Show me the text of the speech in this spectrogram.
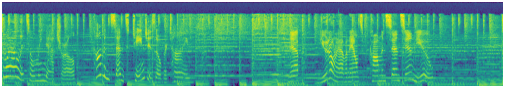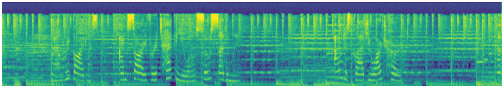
Well, it's only natural. Common sense changes over time. Yep, you don't have an ounce of common sense in you. Well, regardless, I'm sorry for attacking you all so suddenly. I'm just glad you aren't hurt. Uh,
